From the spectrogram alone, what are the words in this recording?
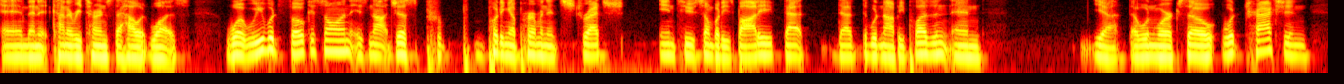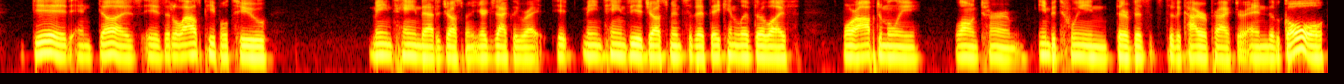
and then it kind of returns to how it was. What we would focus on is not just pr- putting a permanent stretch into somebody's body that that would not be pleasant and yeah, that wouldn't work. So what traction did and does is it allows people to maintain that adjustment. You're exactly right. It maintains the adjustment so that they can live their life more optimally long term in between their visits to the chiropractor. And the goal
